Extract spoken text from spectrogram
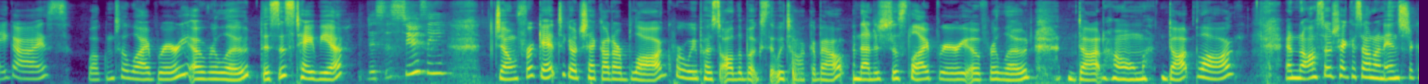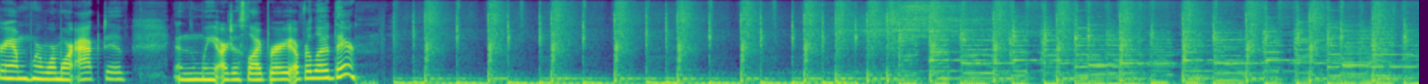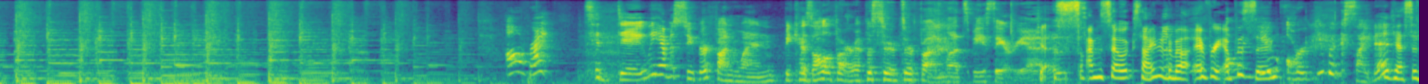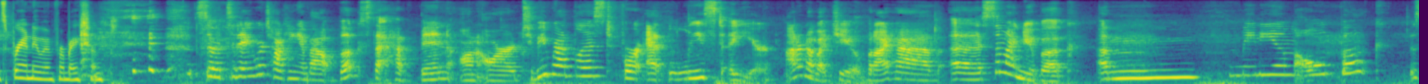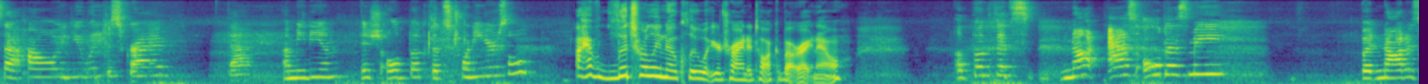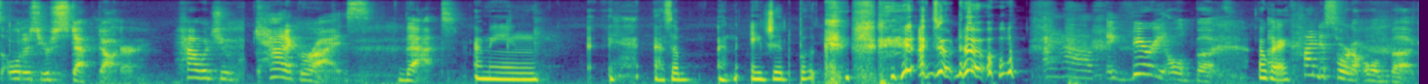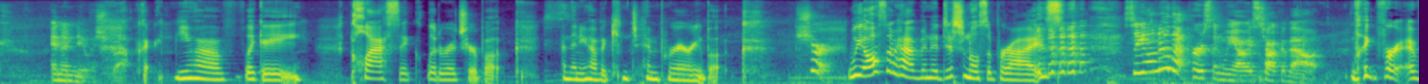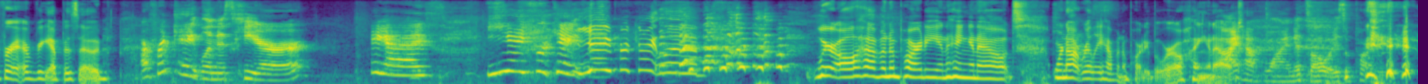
Hey guys, welcome to Library Overload. This is Tavia. This is Susie. Don't forget to go check out our blog where we post all the books that we talk about, and that is just libraryoverload.home.blog. And also check us out on Instagram where we're more active, and we are just Library Overload there. Today we have a super fun one because all of our episodes are fun. Let's be serious. Yes, I'm so excited about every episode. Are you, are you excited? Yes, it's brand new information. So today we're talking about books that have been on our to be read list for at least a year. I don't know about you, but I have a semi new book, a medium old book. Is that how you would describe that? A medium ish old book that's 20 years old? I have literally no clue what you're trying to talk about right now. A book that's not as old as me, but not as old as your stepdaughter. How would you categorize that? I mean, as a an aged book, I don't know. I have a very old book. Okay. Kind of sort of old book and a newish book. Okay, you have like a classic literature book, and then you have a contemporary book. Sure. We also have an additional surprise, So y'all know that person we always talk about. like for every every episode. Our friend Caitlin is here. Hey guys. Yay for Caitlin. Yay for Caitlin! we're all having a party and hanging out. We're not really having a party, but we're all hanging out. I have wine. It's always a party.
